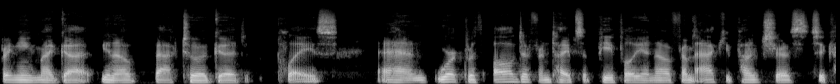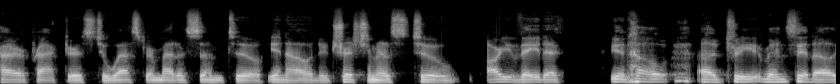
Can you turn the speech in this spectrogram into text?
bringing my gut, you know, back to a good place and worked with all different types of people, you know, from acupuncturists to chiropractors to Western medicine to, you know, nutritionists to Ayurvedic, you know, uh, treatments, you know,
